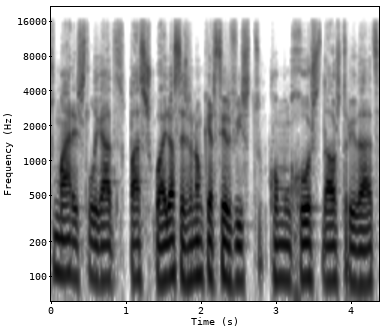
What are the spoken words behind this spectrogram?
tomar este legado de Passos Coelho, ou seja, não quer ser visto como um rosto da austeridade.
